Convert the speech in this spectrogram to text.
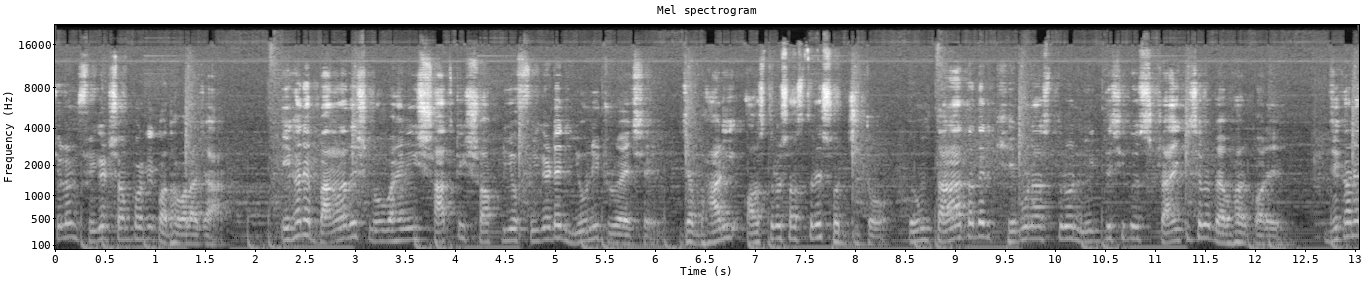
চলুন ফ্রিগেট সম্পর্কে কথা বলা যাক। এখানে বাংলাদেশ নৌবাহিনীর সাতটি সক্রিয় ফ্রিগেটের ইউনিট রয়েছে, যা ভারী অস্ত্রশস্ত্রে সজ্জিত এবং তারা তাদের ক্ষেপণাস্ত্র নির্দেশিত স্ট্রাইক হিসেবে ব্যবহার করে, যেখানে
